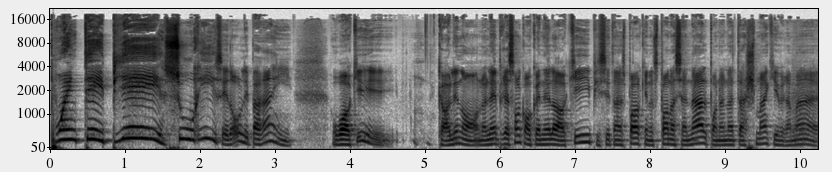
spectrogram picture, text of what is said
Pointe tes pieds, souris. C'est drôle, les parents, au hockey, Colin, on a l'impression qu'on connaît le hockey, puis c'est un sport qui est un sport national, puis on a un attachement qui est vraiment euh,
